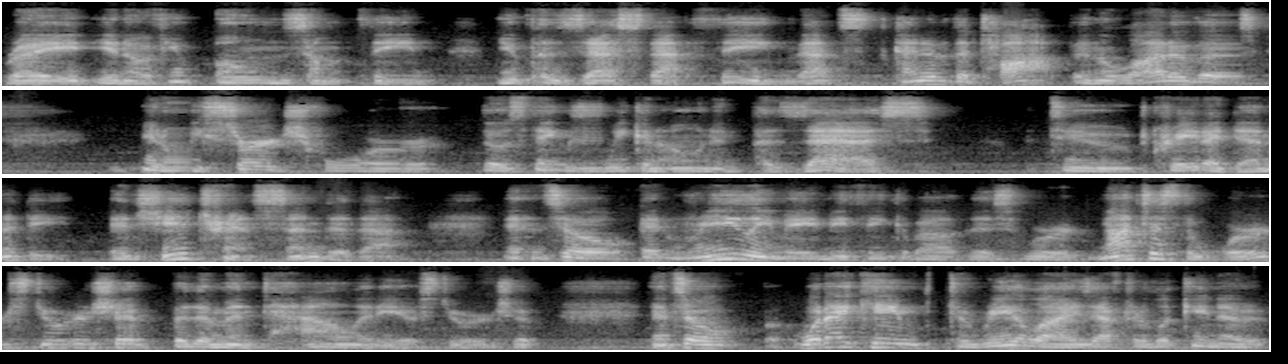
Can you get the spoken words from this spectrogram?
right? You know, if you own something, you possess that thing. That's kind of the top. And a lot of us, you know, we search for those things we can own and possess to create identity. And she had transcended that. And so it really made me think about this word, not just the word stewardship, but the mentality of stewardship. And so what I came to realize after looking at,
